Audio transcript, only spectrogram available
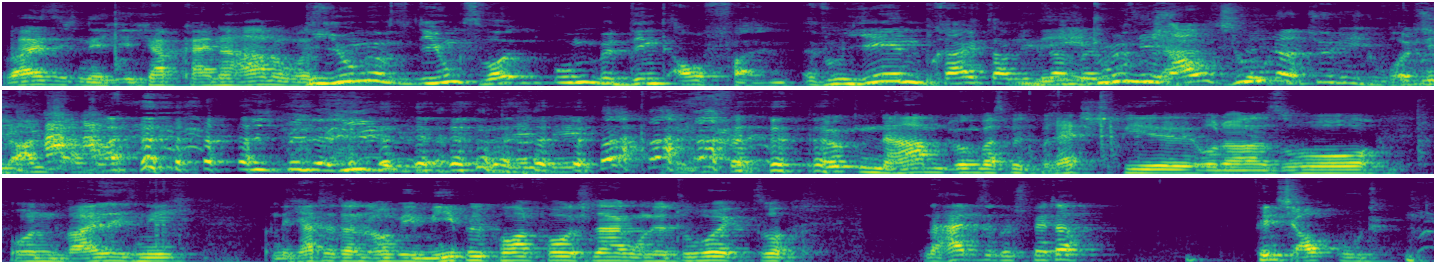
weiß ich nicht. Ich habe keine Ahnung. Was Die Jungs, die Jungs wollten unbedingt auffallen. Um jeden Preis haben die gesagt, wir müssen Du rausstechen. natürlich, du wolltest Ich bin der Liebe. irgendeinen Namen, irgendwas mit Brettspiel oder so und weiß ich nicht. Und ich hatte dann irgendwie Meeple-Porn vorgeschlagen und der Turek so eine halbe Sekunde später, finde ich auch gut.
